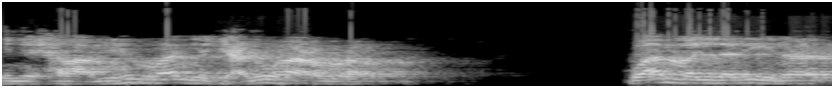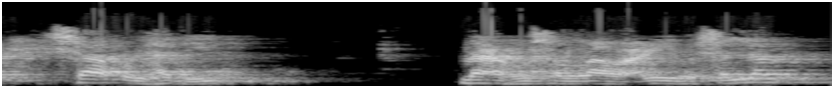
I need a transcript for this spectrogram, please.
من إحرامهم وأن يجعلوها عمرة. وأما الذين ساقوا الهدي معه صلى الله عليه وسلم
